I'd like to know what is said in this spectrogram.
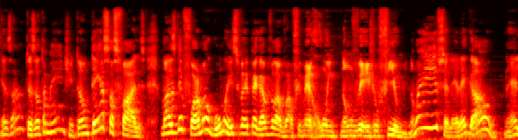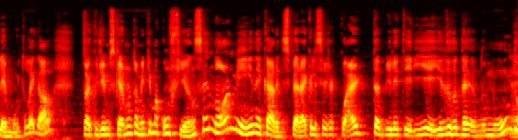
Exato, exatamente. Então tem essas falhas. Mas de forma alguma isso vai pegar e falar: ah, o filme é ruim, não vejo o filme. Não é isso, ele é legal, né? Ele é muito legal. Só que o James Cameron também tem uma confiança enorme aí, né, cara? De esperar que ele seja a quarta bilheteria aí do, do mundo.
